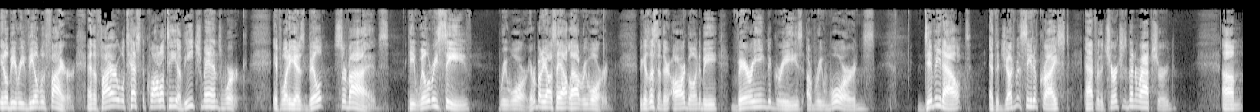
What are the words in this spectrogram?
It'll be revealed with fire, and the fire will test the quality of each man's work. If what he has built survives, he will receive reward. Everybody ought to say out loud reward. Because listen, there are going to be varying degrees of rewards divvied out at the judgment seat of Christ after the church has been raptured, um,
